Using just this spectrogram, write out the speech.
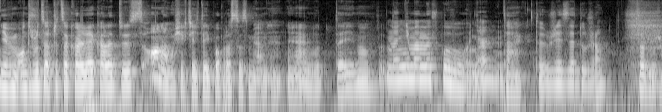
nie wiem, odrzuca czy cokolwiek, ale to jest ona musi chcieć tej po prostu zmiany, nie? Bo tutaj, no... To... No nie mamy wpływu, nie? Tak. To już jest za dużo. Za dużo.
